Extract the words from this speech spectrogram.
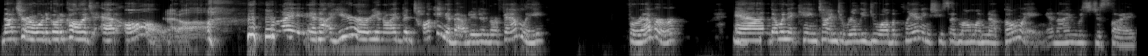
Not sure I want to go to college at all. at all. right. And I hear, you know, I'd been talking about it in our family forever. Mhm. And then when it came time to really do all the planning, she said, Mom, I'm not going. And I was just like,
